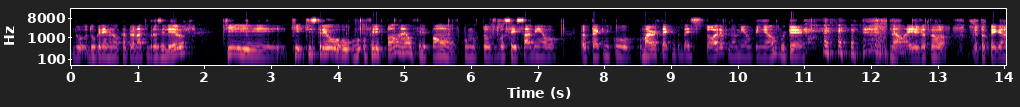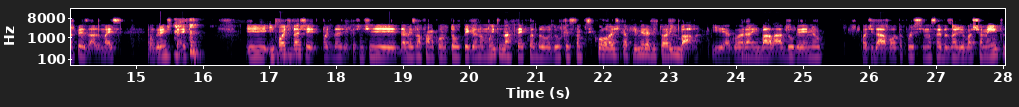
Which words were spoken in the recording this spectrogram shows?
do, do, Grêmio no Campeonato Brasileiro, que, que, que estreou o, o Felipão, né? O Felipão, como todos vocês sabem, é o, é o técnico, o maior técnico da história, na minha opinião, porque. Não, aí eu já tô, eu tô pegando pesado, mas é um grande técnico. E, e, pode dar jeito, pode dar jeito. A gente, da mesma forma como estou pegando muito na tecla do, do questão psicológica, a primeira vitória embala. E agora, embalado, o Grêmio pode dar a volta por cima, sair da zona de abaixamento.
